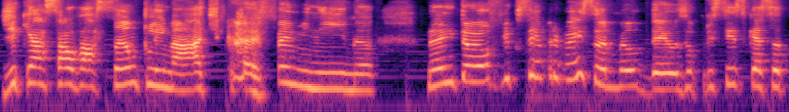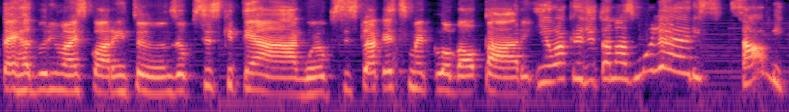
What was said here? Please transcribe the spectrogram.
de que a salvação climática é feminina. Né? Então eu fico sempre pensando, meu Deus, eu preciso que essa terra dure mais 40 anos, eu preciso que tenha água, eu preciso que o aquecimento global pare. E eu acredito nas mulheres, sabe?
